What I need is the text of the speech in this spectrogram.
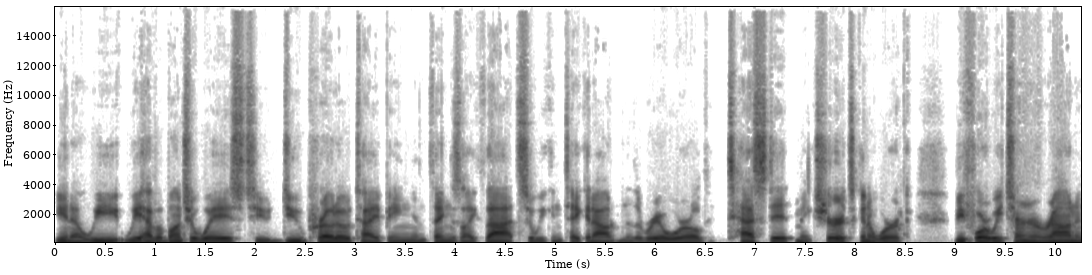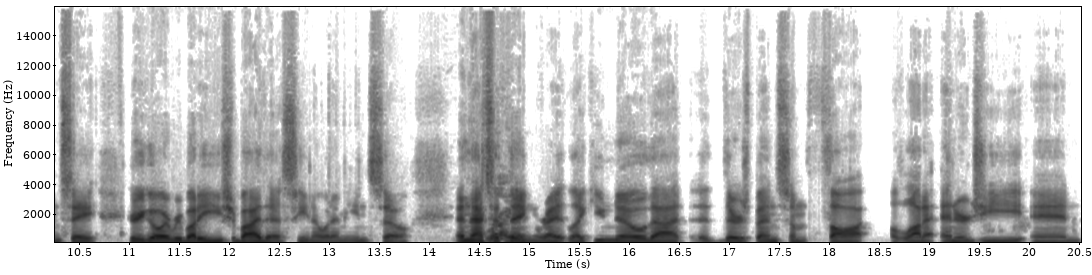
you know, we we have a bunch of ways to do prototyping and things like that so we can take it out into the real world, test it, make sure it's going to work before we turn around and say, "Here you go everybody, you should buy this." You know what I mean? So and that's right. the thing, right? Like you know that uh, there's been some thought, a lot of energy and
